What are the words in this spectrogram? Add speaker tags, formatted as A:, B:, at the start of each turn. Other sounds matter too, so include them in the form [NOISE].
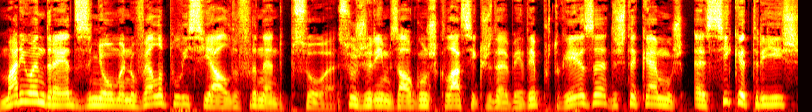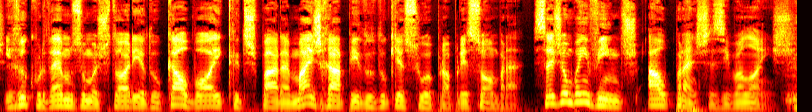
A: Mário André desenhou uma novela policial de Fernando Pessoa. Sugerimos alguns clássicos da BD portuguesa, destacamos A Cicatriz e recordamos uma história do cowboy que dispara mais rápido do que a sua própria sombra. Sejam bem-vindos ao Pranchas e Balões.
